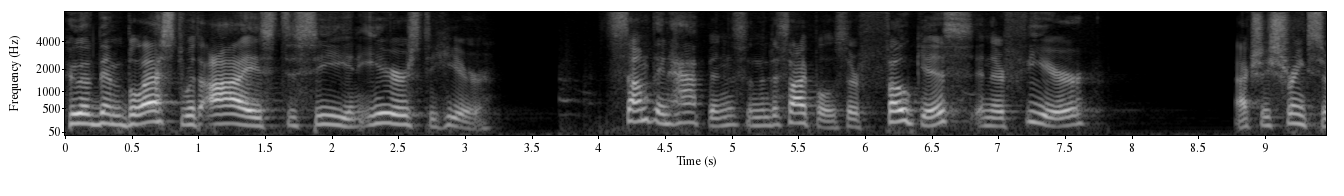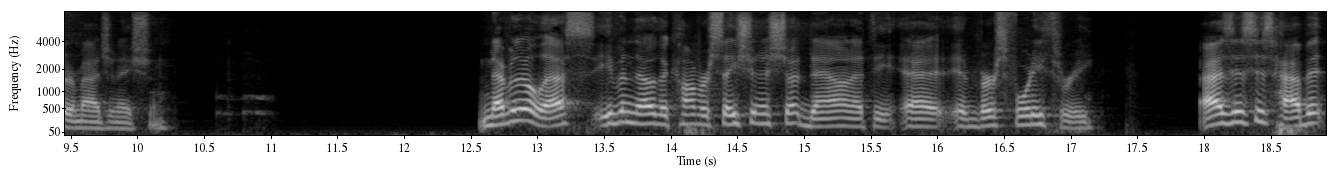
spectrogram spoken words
who have been blessed with eyes to see and ears to hear. Something happens in the disciples. Their focus and their fear actually shrinks their imagination. Nevertheless, even though the conversation is shut down at the at, in verse 43, as is his habit,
